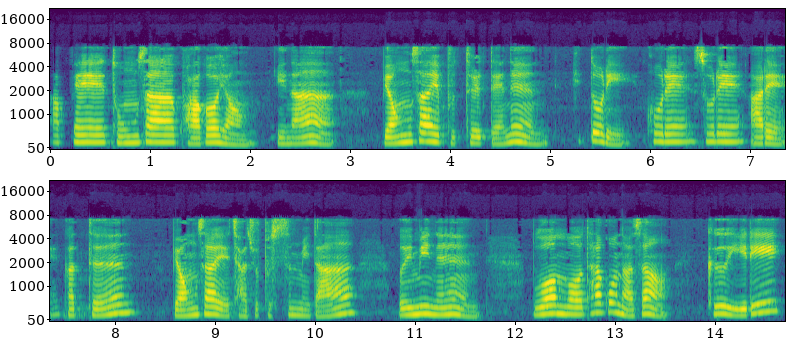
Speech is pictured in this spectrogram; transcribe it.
앞에 동사 과거형이나 명사에 붙을 때는 히토리, 코레, 소레, 아래 같은 명사에 자주 붙습니다. 의미는 무엇 무엇 하고 나서 그 일이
